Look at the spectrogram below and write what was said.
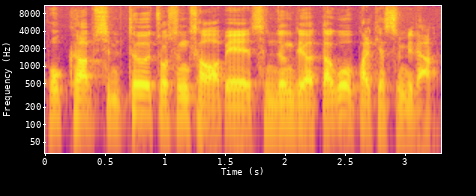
복합 쉼터 조성 사업에 선정되었다고 밝혔습니다.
